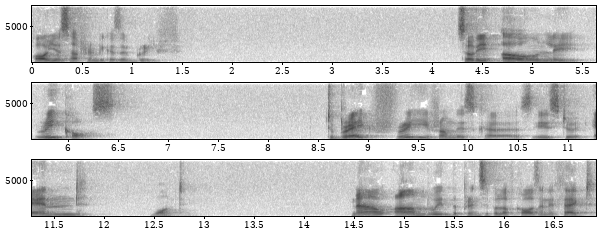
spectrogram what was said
or you're suffering because of grief. So the only recourse to break free from this curse is to end wanting. Now, armed with the principle of cause and effect,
